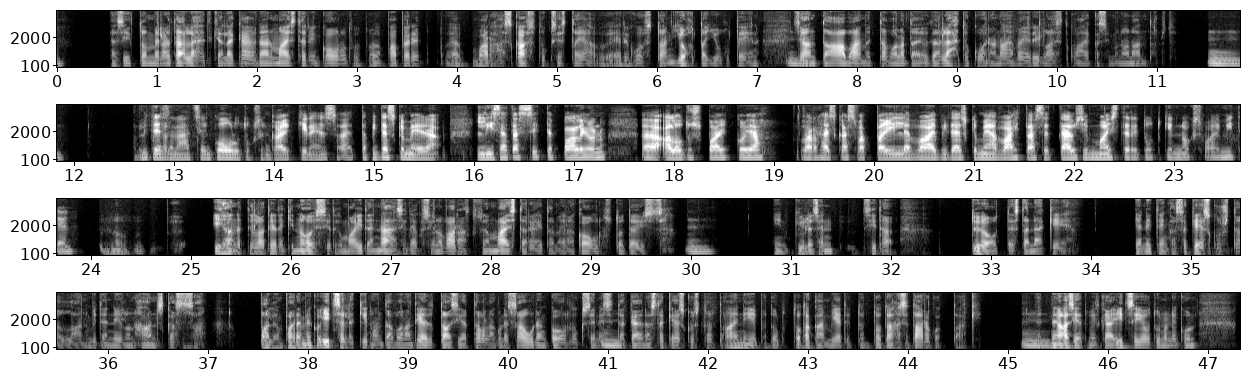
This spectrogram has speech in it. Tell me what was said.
Ja sitten on meillä tällä hetkellä käydään maisterin koulutuspaperit varhaiskastuksesta ja erikoistutaan johtajuuteen. Mm. Se antaa avaimet tavallaan tai lähtökohdan aivan erilaiset kuin aikaisemmin on antanut. Mm. Miten pitää... sä näet sen koulutuksen kaikkinensa, että pitäisikö meidän lisätä sitten paljon ä, aloituspaikkoja varhaiskasvattajille vai pitäisikö meidän vaihtaa se täysin maisteritutkinnoksi vai miten? No ihannetila tietenkin noissa, kun mä itse näen sitä, kun siellä on varhaiskasvatuksen maistereita meillä koulusta töissä. Mm. Niin kyllä sen sitä työotteesta näkee ja niiden kanssa keskustellaan, miten niillä on hanskassa – paljon paremmin kuin itsellekin on tavallaan tietyt asiat tavallaan, kun ne saa uuden koulutuksen, niin mm. sitä käydään sitä keskustelua, että ai niin, totakaan mietitty, totahan se tarkoittaakin. Mm. Että ne asiat, mitkä itse joutunut niin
